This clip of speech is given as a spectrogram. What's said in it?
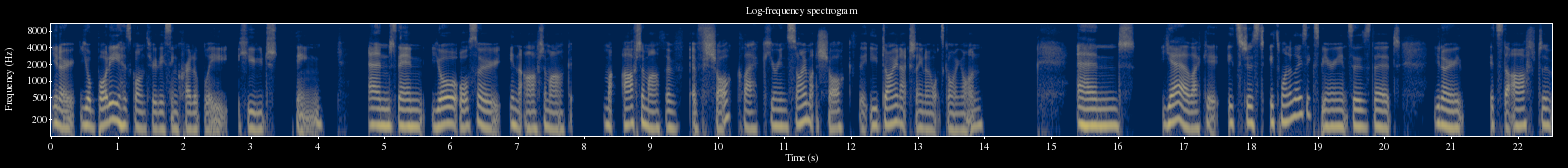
you know, your body has gone through this incredibly huge thing. And then you're also in the aftermath aftermath of of shock like you're in so much shock that you don't actually know what's going on and yeah like it it's just it's one of those experiences that you know it's the after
